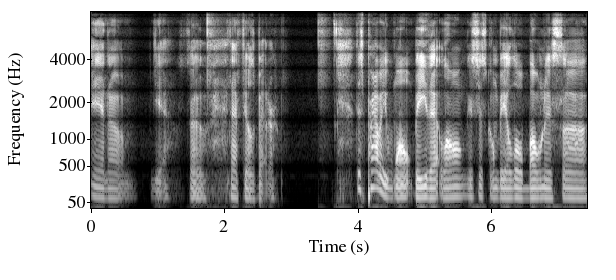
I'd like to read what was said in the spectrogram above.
And um, yeah, so that feels better. This probably won't be that long. It's just gonna be a little bonus, uh,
